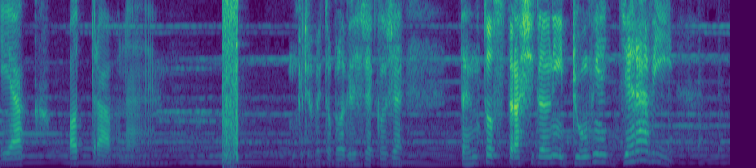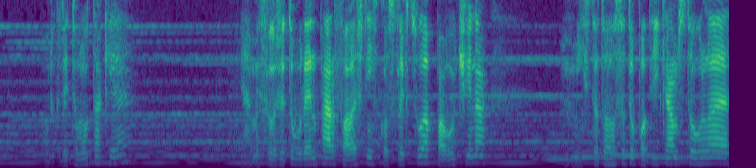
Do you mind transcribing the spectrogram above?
Jak otravné. Kdo by to byl, když řekl, že tento strašidelný dům je děravý? Od kdy tomu tak je? Já myslel, že to bude jen pár falešných koslivců a pavučina. Místo toho se tu potýkám s touhle...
